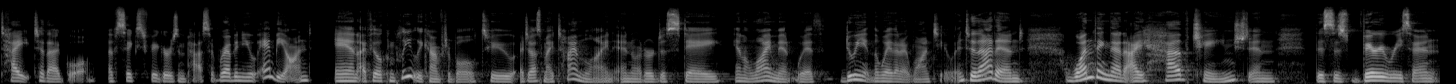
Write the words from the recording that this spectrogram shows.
tight to that goal of six figures in passive revenue and beyond. And I feel completely comfortable to adjust my timeline in order to stay in alignment with doing it in the way that I want to. And to that end, one thing that I have changed, and this is very recent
